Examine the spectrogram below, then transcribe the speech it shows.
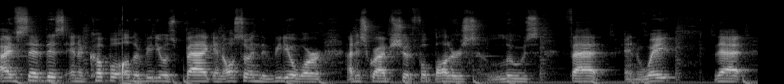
I've said this in a couple other videos back and also in the video where I described should footballers lose fat and weight that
